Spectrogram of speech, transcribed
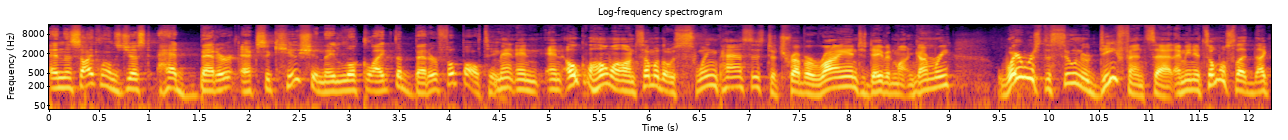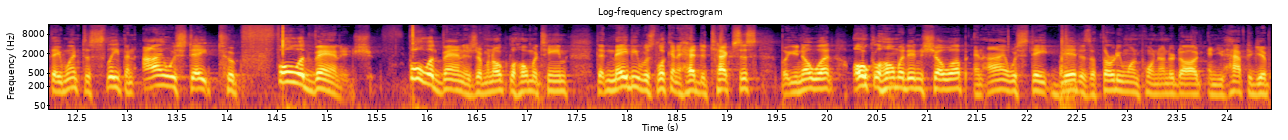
and the Cyclones just had better execution. They look like the better football team. Man, and, and Oklahoma on some of those swing passes to Trever Ryen, to David Montgomery, where was the Sooner defense at? I mean, it's almost like, like they went to sleep, and Iowa State took full advantage, full advantage of an Oklahoma team that maybe was looking ahead to Texas. But you know what? Oklahoma didn't show up, and Iowa State did as a 31 point underdog, and you have to give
